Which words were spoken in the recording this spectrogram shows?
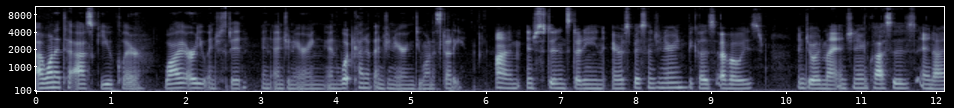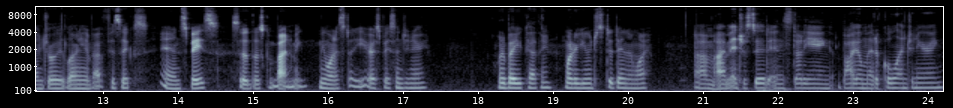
I wanted to ask you, Claire, why are you interested in engineering and what kind of engineering do you want to study? I'm interested in studying aerospace engineering because I've always enjoyed my engineering classes and I enjoy learning about physics and space, so those combined make me want to study aerospace engineering. What about you, Catherine? What are you interested in and why? Um, I'm interested in studying biomedical engineering.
